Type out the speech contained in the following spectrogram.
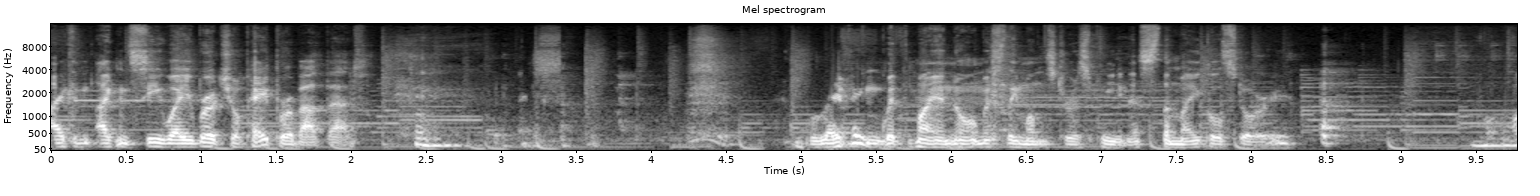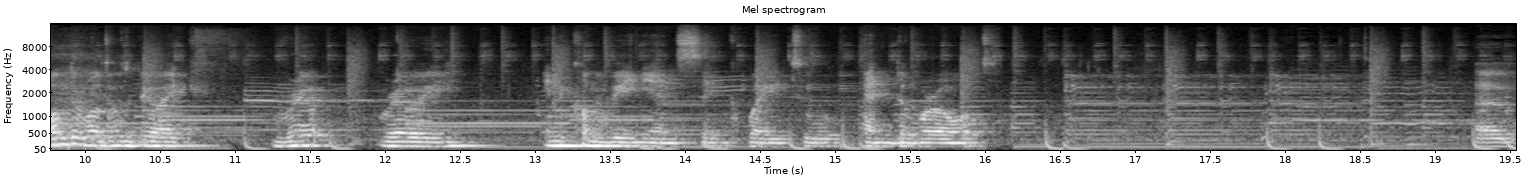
I can I can see why you wrote your paper about that. Living with my enormously monstrous penis, the Michael story. Wonder what would be like real, really inconveniencing way to end the world. Um,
